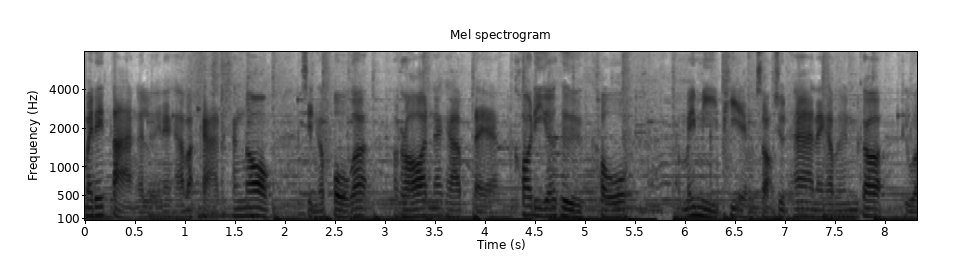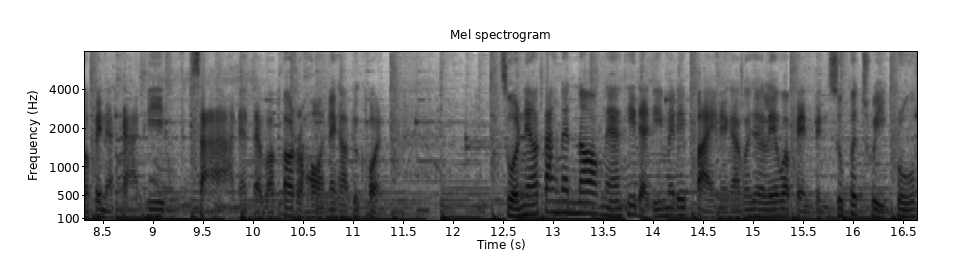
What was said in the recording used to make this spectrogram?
ไม่ได้ต่างกันเลยนะครับ อากาศข้างนอก สิงคโปร์ก็ร้อนนะครับ แต่ข้อดีก็คือเขา ไม่มี PM 2.5 นะครับนั้นก็ถือว่าเป็นอากาศที่สะอาดนะแต่ว่าก็ร้อนนะครับทุกคน ส่วนแนวตั้งด้านนอกนะที่แดดดี้ไม่ได้ไปนะครับก็จะเรียกว่าเป็นเป็น Super Tree Group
